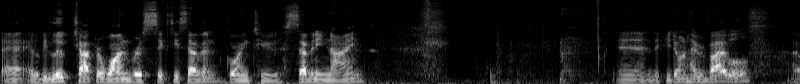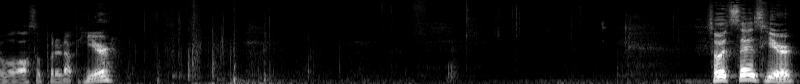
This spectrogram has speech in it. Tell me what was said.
uh, it'll be Luke chapter 1 verse 67 going to 79. And if you don't have your Bibles, I will also put it up here. So it says here,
